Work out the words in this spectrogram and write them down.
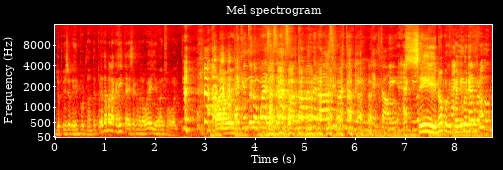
Yo pienso que es importante. Préstame la cajita esa que me la voy a llevar, al favor. Para ver. Es que tú no puedes hacer absolutamente nada si no estás bien inyectado. Aquí Sí, no, porque para aquí yo está venir el con...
